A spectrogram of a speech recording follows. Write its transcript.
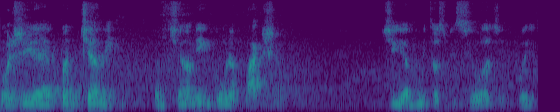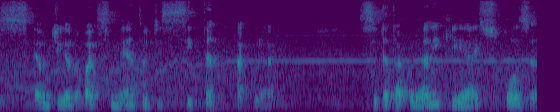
Hoje é Panchami, Panchami Gora Paksha. Dia muito auspicioso, pois é o dia do aparecimento de Sita Thakurani. Sita Thakurani, que é a esposa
